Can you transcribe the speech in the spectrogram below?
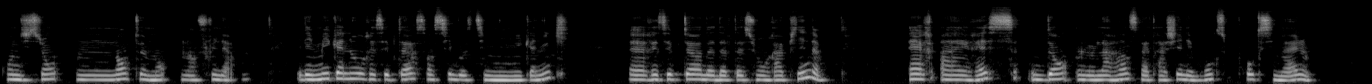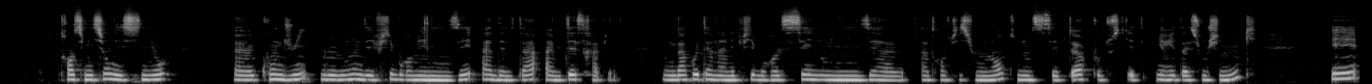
conditionnant lentement l'influx nerveux. Et les mécanorécepteurs sensibles aux stimuli mécaniques, euh, récepteurs d'adaptation rapide, RARS, dans le larynx, la trachée et les bronches proximales, transmission des signaux euh, conduits le long des fibres myélinisées à delta à vitesse rapide. Donc d'un côté, on a les fibres C non minimisées à, transmission lente, nocicepteurs pour tout ce qui est irritation chimique. Et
